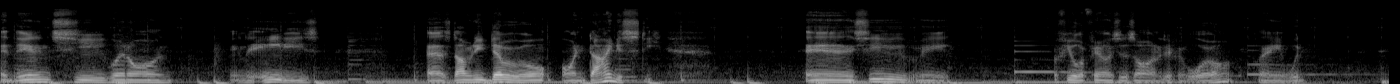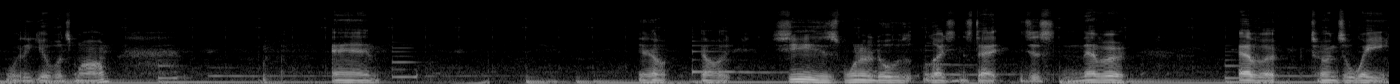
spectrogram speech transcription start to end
And then she went on in the 80s as Dominique Devereaux on Dynasty. And she made a few appearances on A Different World, playing with Whitley Gilbert's mom. And you know, you know, she is one of those legends that just never ever turns away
